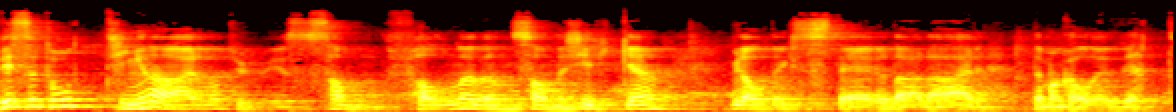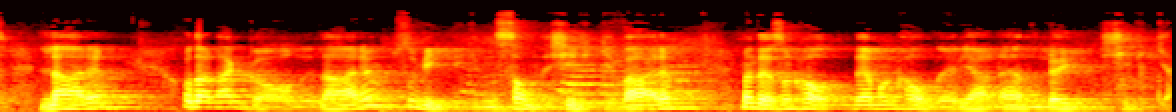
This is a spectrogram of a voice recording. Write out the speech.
Disse to tingene er naturligvis sammenfallende. Den sanne kirke vil alltid eksistere der det er det man kaller rett lære. Og der det er gal lære, så vil ikke den sanne kirke være, men det, kaller, det man kaller gjerne en løgnkirke.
